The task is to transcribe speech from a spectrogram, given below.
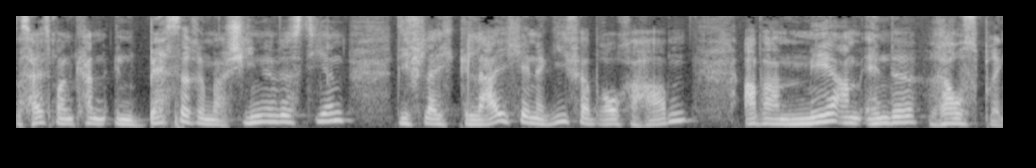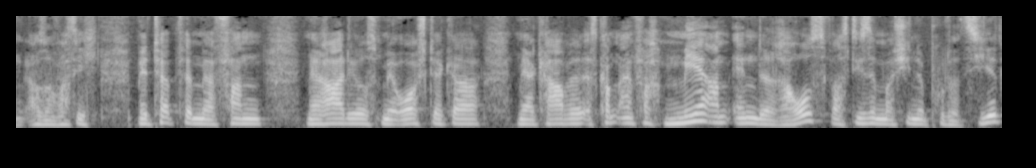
Das heißt, man kann in bessere Maschinen investieren, die vielleicht gleiche Energieverbraucher haben, aber mehr am Ende rausbringen. Also was ich mehr Töpfe, mehr Pfannen, mehr Radius, mehr Ohrstecker, mehr Kabel. Es kommt einfach mehr am Ende raus, was diese Maschine produziert,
